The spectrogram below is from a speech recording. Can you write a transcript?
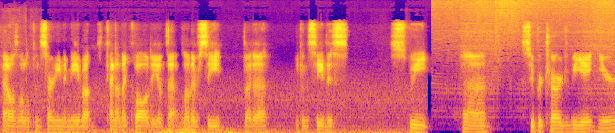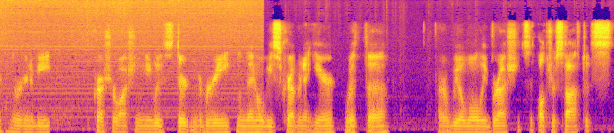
that was a little concerning to me about kind of the quality of that leather seat. But uh, you can see this sweet uh, supercharged V8 here. We're going to be pressure washing the loose dirt and debris, and then we'll be scrubbing it here with the our wheel woolly brush. It's ultra soft. It's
